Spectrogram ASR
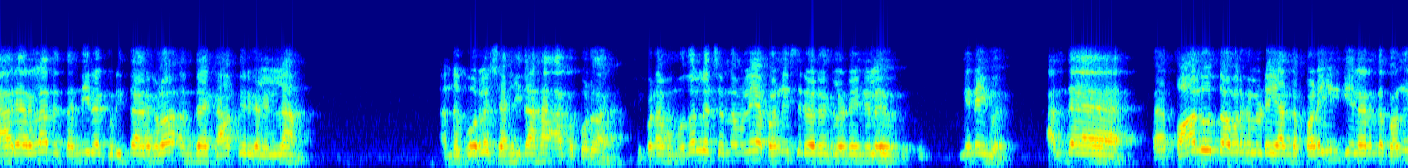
யார் யாரெல்லாம் அந்த தண்ணீரை குடித்தார்களோ அந்த காப்பீர்கள் எல்லாம் அந்த போர்ல ஷஹீதாக ஆக்கப்படுவாங்க. இப்ப நம்ம முதல்ல சொன்னோம் இல்லையா பன்னி சிறுவர்களுடைய நினைவு நினைவு. அந்த பாலூத் அவர்களுடைய அந்த படையின் கீழ இருந்த பனு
